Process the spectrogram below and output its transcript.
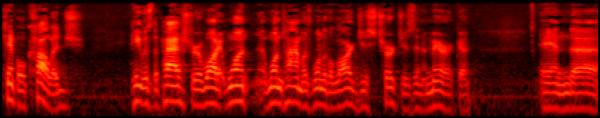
Temple College, he was the pastor of what at one, at one time was one of the largest churches in America. And uh,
